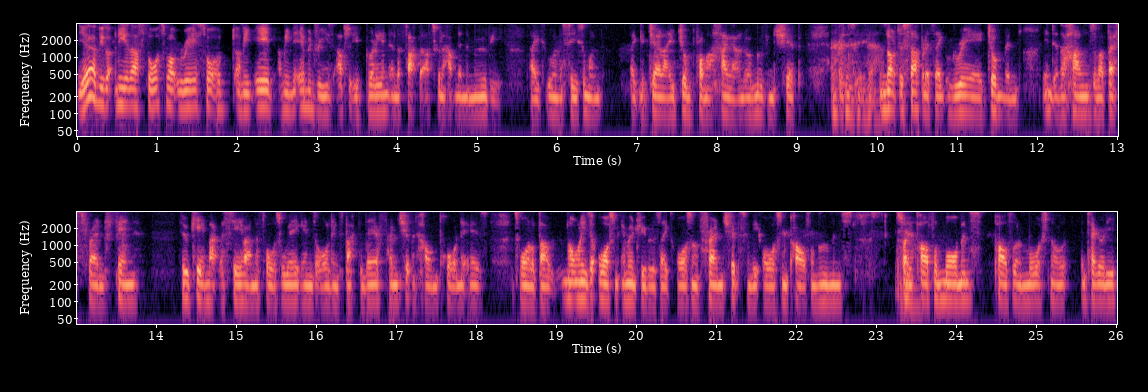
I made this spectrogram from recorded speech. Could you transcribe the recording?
yeah. Have you got any other thoughts about Rey? Sort of. I mean, it, I mean, the imagery is absolutely brilliant, and the fact that that's going to happen in the movie, like we're going to see someone like a Jedi jump from a hangar into a moving ship. Yeah. not just that, but it's like Rey jumping into the hands of our best friend Finn, who came back to save her in the Force Awakens. All links back to their friendship and how important it is. It's all about not only is it awesome imagery, but it's like awesome friendship. It's gonna be awesome, powerful moments. Sorry, Yeah. powerful moments, powerful emotional integrity,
